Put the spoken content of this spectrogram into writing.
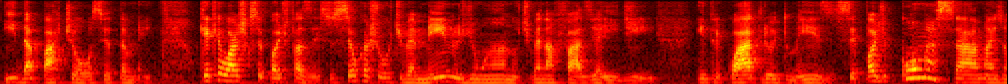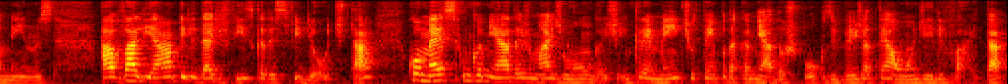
e da parte óssea também. O que, é que eu acho que você pode fazer? Se o seu cachorro tiver menos de um ano, tiver na fase aí de entre 4 e 8 meses, você pode começar mais ou menos a avaliar a habilidade física desse filhote, tá? Comece com caminhadas mais longas, incremente o tempo da caminhada aos poucos e veja até onde ele vai, tá?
